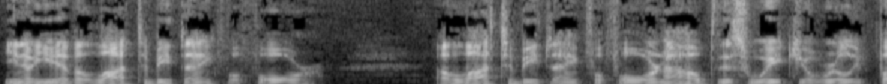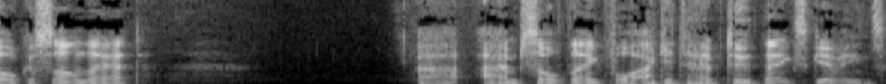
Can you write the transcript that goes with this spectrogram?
you know, you have a lot to be thankful for, a lot to be thankful for. And I hope this week you'll really focus on that. Uh, I'm so thankful. I get to have two Thanksgivings.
